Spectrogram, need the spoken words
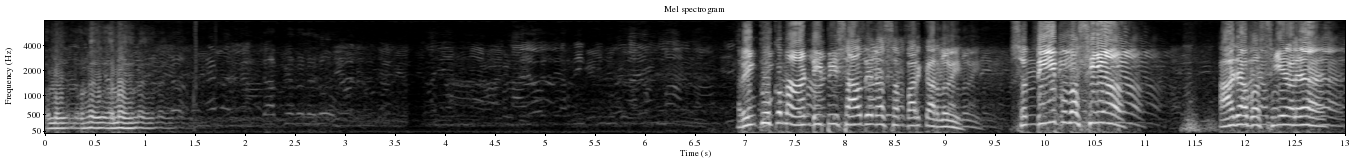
ਦੋ ਰਿੰਕੂ ਕਮਾਨ ਡੀਪੀ ਸਾਹਿਬ ਦੇ ਨਾਲ ਸੰਪਰਕ ਕਰ ਲਵੇ ਸੰਦੀਪ ਵਸੀਆਂ। ਆ ਜਾ ਵਸੀਆਂ ਵਾਲਿਆ।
